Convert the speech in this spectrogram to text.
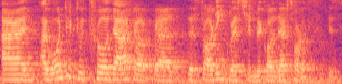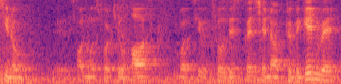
And I wanted to throw that up as the starting question because that sort of is, you know, it's almost what you ask once you throw this question up to begin with.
